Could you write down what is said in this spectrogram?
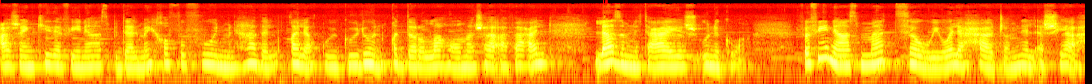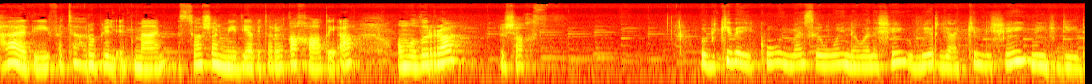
عشان كذا في ناس بدل ما يخففون من هذا القلق ويقولون قدر الله وما شاء فعل لازم نتعايش ونقوى. ففي ناس ما تسوي ولا حاجة من الأشياء هذه فتهرب للإدمان. السوشيال ميديا بطريقة خاطئة ومضرة لشخص. وبكذا يكون ما سوينا ولا شيء وبيرجع كل شيء من جديد.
